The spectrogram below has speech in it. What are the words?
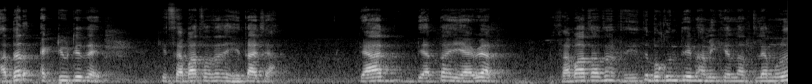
अदर ॲक्टिव्हिटीज आहेत की सभासदाच्या हिताच्या. त्या देता याव्यात. सभासदाचं हित बघून ते आम्ही केलं असल्यामुळं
